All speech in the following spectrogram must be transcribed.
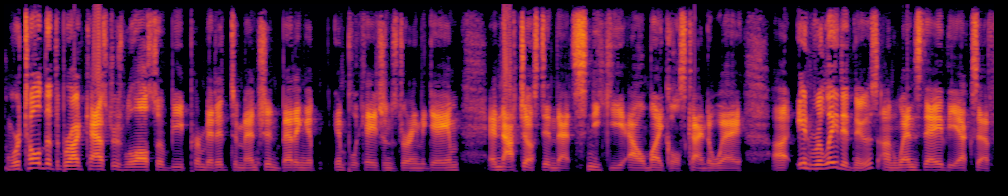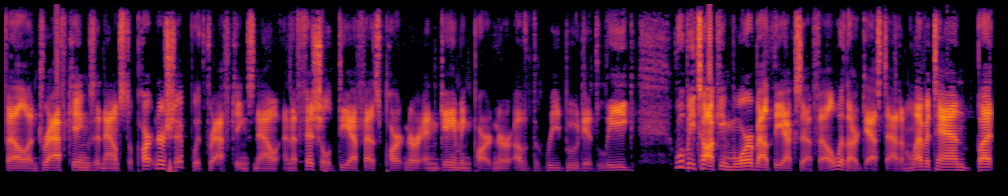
We're told that the broadcasters will also be permitted to mention betting implications during the game, and not just in that sneaky Al Michaels kind of way. Uh, in related news, on Wednesday, the XFL and DraftKings announced a partnership, with DraftKings now an official DFS partner and gaming partner of the rebooted league. We'll be talking more about the XFL with our guest Adam Levitan, but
